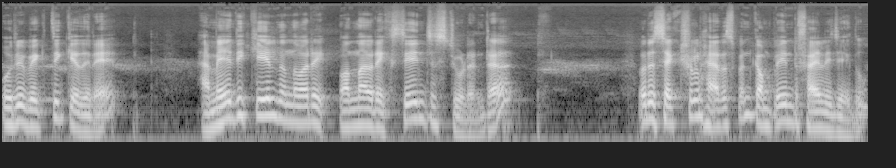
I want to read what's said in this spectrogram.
ഒരു വ്യക്തിക്കെതിരെ അമേരിക്കയിൽ നിന്ന് ഒരു വന്ന ഒരു എക്സ്ചേഞ്ച് സ്റ്റുഡന്റ് ഒരു സെക്ഷൽ ഹാരസ്മെന്റ് കംപ്ലയിന്റ് ഫയൽ ചെയ്തു.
